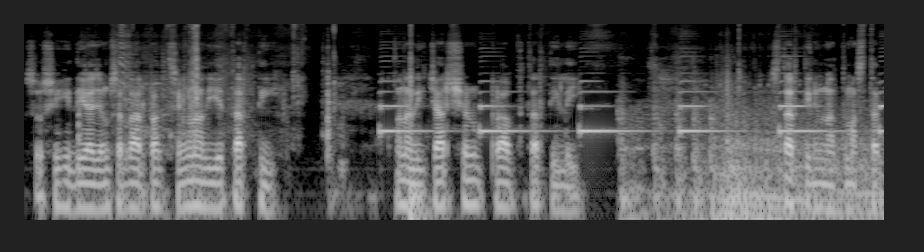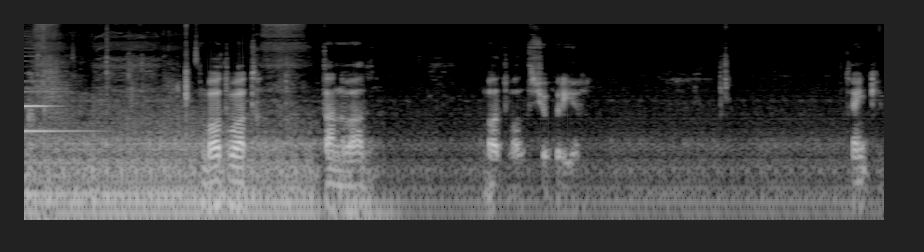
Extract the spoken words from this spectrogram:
ਸੋ ਸ਼ਹੀਦ ਆਜਮ ਸਰਦਾਰ ਭਗਤ ਸਿੰਘ ਉਹਨਾਂ ਦੀ ਇਹ ਧਰਤੀ, ਉਹਨਾਂ ਦੀ ਚਰਸ਼ ਨੂੰ ਪ੍ਰਾਪਤ ਧਰਤੀ ਲਈ। ਇਸ ਧਰਤੀ ਨੂੰ ਨਤਮਸਤਕ। ਬਹੁਤ ਬਹੁਤ ਧੰਨਵਾਦ ਬਹੁਤ ਬਹੁਤ ਸ਼ੁਕਰੀਆ ਥੈਂਕ ਯੂ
